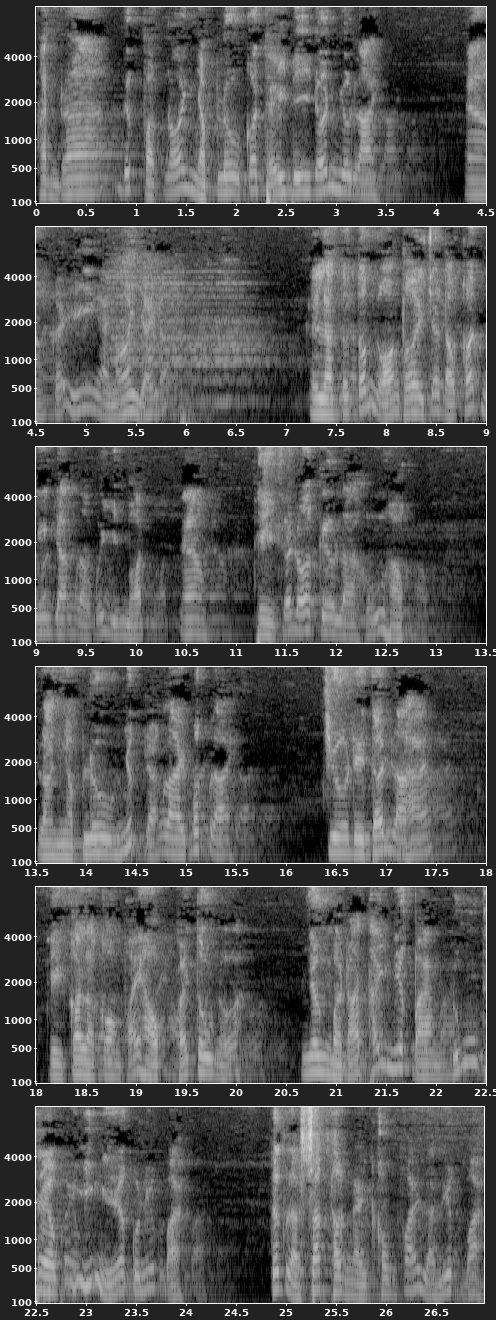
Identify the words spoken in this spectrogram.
Thành ra đức phật nói nhập lưu có thể đi đến như lai. À, cái ý ngài nói vậy đó. Đây là tôi tóm gọn thôi chứ đọc hết nguyên văn là quý vị mệt. Thì cái đó kêu là hữu học là nhập lưu nhất dạng lai bất lai chưa đi tới la hán, thì coi là còn phải học, phải tu nữa. Nhưng mà đã thấy niết bàn đúng theo cái ý nghĩa của niết bàn. Tức là xác thân này không phải là niết bàn.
